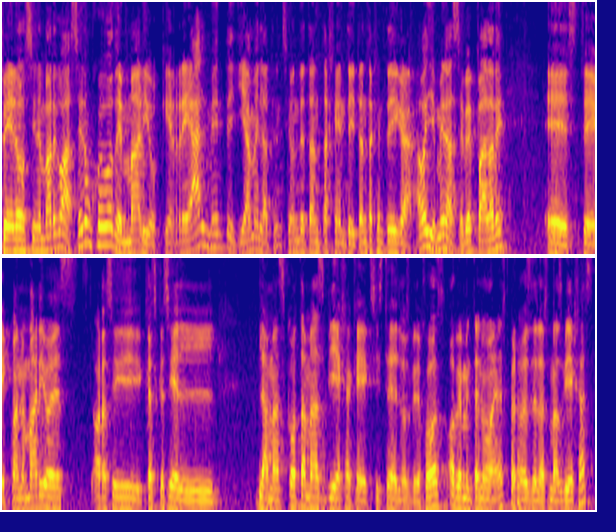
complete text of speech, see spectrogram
Pero sin embargo, hacer un juego de Mario que realmente llame la atención de tanta gente y tanta gente diga, oye, mira, se ve padre. Este, cuando Mario es ahora sí casi casi el, la mascota más vieja que existe de los videojuegos. Obviamente no es, pero es de las más viejas.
